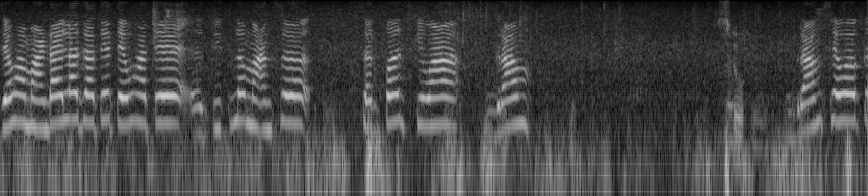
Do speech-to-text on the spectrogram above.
जेव्हा मांडायला जाते तेव्हा ते तिथलं माणसं सरपंच किंवा ग्राम ग्रामसेवक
